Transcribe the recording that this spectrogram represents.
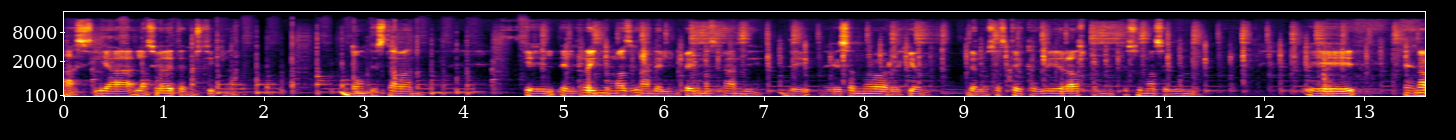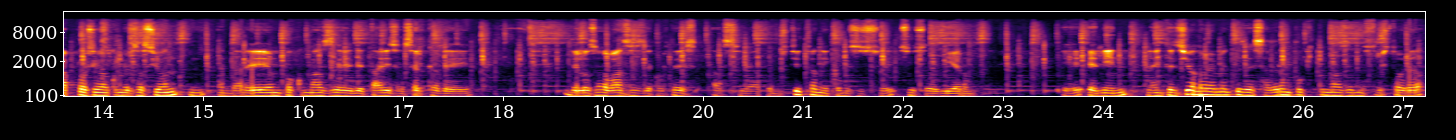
hacia la ciudad de Tenochtitlan, donde estaban el, reino más grande, el imperio más grande de, esa nueva región, de los aztecas, liderados por Moctezuma II. Eh, en la próxima conversación daré un poco más de detalles acerca de, de los avances de Cortés hacia Tenochtitlan y cómo sucedieron. Eh, la intención obviamente es de saber un poquito más de nuestra historia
